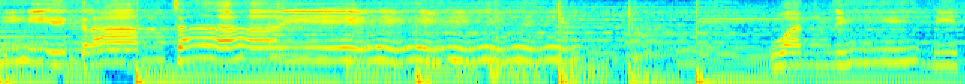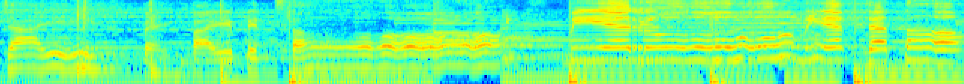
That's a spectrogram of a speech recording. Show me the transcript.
ที่กลางใจ วันนี้มีใจแบ่งไปเป็นสองเมียรู้เมียจะต้อง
